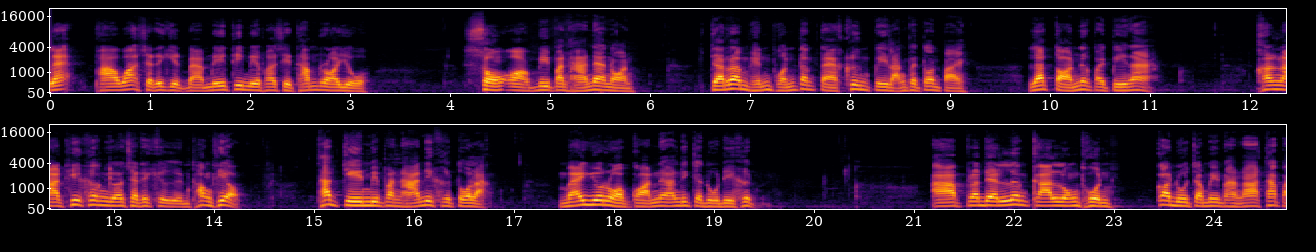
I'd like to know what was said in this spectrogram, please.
และ ภาวะเศรษฐกิจแบบนี้ที่มีภาษีทำรออยู่ ส่งออกมีปัญหาแน่นอน จะเริ่มเห็นผลตั้งแต่ครึ่งปีหลังเป็นต้นไป และต่อเนื่องไปปีหน้า ขณะที่เครื่องยนต์เศรษฐกิจอื่นท่องเที่ยว ถ้าจีนมีปัญหานี่คือตัวหลัก แม้ยุโรปก่อนเนี่ยอันนี้จะดูดีขึ้นอ่าประเด็นเรื่องการลงทุนก็ดูจะมีปัญหาถ้าไป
